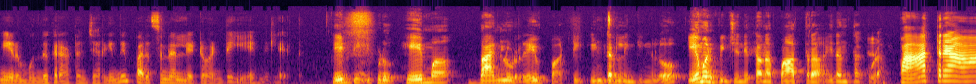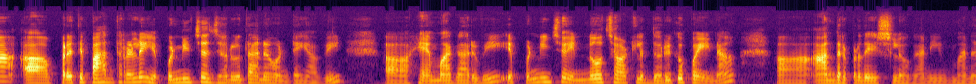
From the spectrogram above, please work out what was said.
నేను ముందుకు రావడం జరిగింది. పర్సనల్ ఎటువంటి ఏమీ లేదు. ఏంటి? ఇప్పుడు హేమ బెంగళూరు రేవ్ పార్టీ ఇంటర్లింకింగ్లో ఏమనిపించింది తన పాత్ర ఇదంతా కూడా? పాత్ర ప్రతి పాత్రలో ఎప్పటి నుంచో జరుగుతూనే ఉంటాయి అవి. హేమ గారివి ఎప్పటి నుంచో ఎన్నో చోట్ల దొరికిపోయినా ఆంధ్రప్రదేశ్లో కానీ మన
